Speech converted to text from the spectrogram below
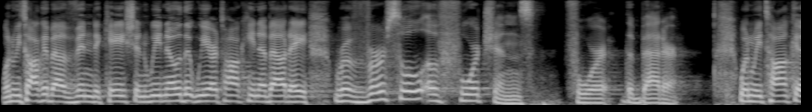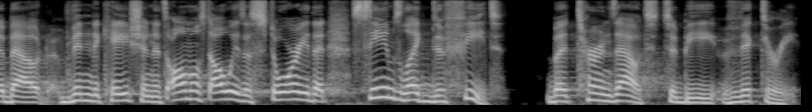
When we talk about vindication, we know that we are talking about a reversal of fortunes for the better. When we talk about vindication, it's almost always a story that seems like defeat, but turns out to be victory.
